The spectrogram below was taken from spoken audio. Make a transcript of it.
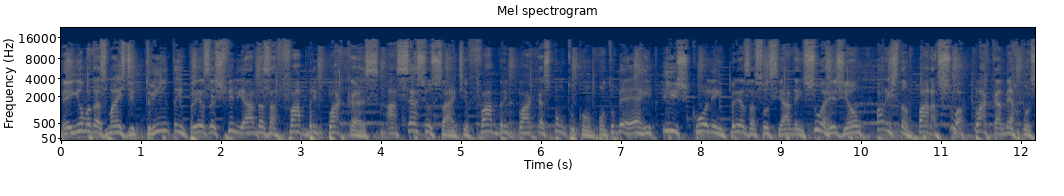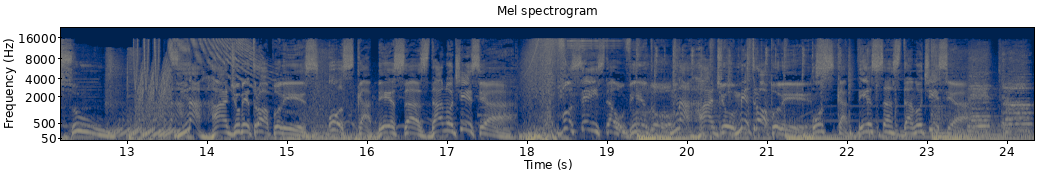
em uma das mais de 30 empresas filiadas à Fabre Placas. Acesse o site fabreplacas.com.br e escolha a empresa associada em sua região para estampar a sua placa Mercosul. Na Rádio Metrópolis, os cabeças da notícia. Você está ouvindo na Rádio Metrópolis, os cabeças da notícia. Na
